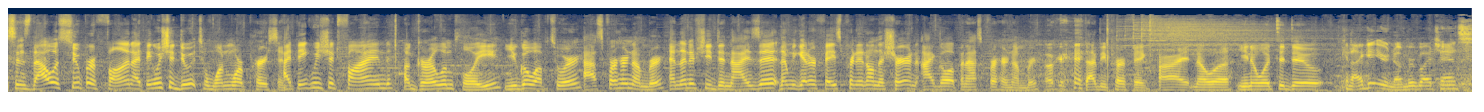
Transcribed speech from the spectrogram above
Since that was super fun, I think we should do it to one more person. I think we should find a girl employee. You go up to her, ask for her number, and then if she denies it, then we get her face printed on the shirt and I go up and ask for her number. Okay. That'd be perfect. All right, Noah, you know what to do. Can I get your number by chance?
